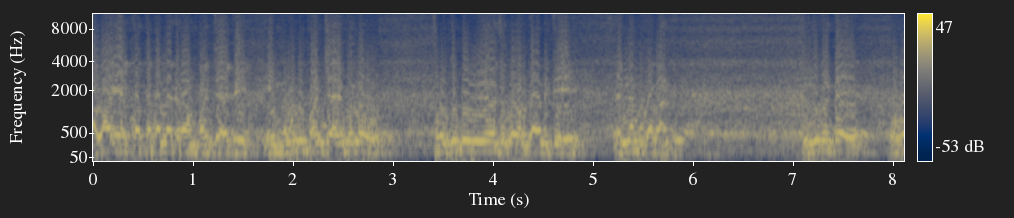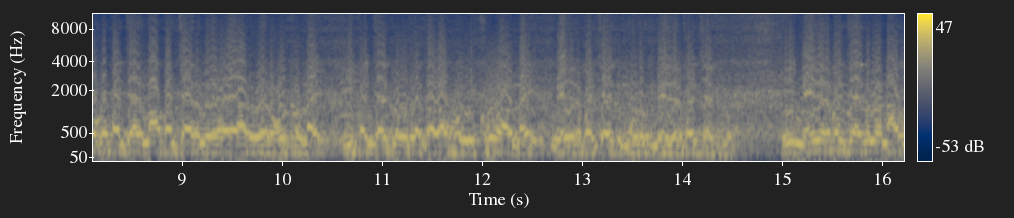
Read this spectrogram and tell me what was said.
అలాగే కొత్తపల్లె గ్రామ పంచాయతీ ఈ మూడు పంచాయతీలు ప్రొద్దుటూరు నియోజకవర్గానికి వెన్నెముక లాంటివి. ఎందుకంటే ఒక్కొక్క పంచాయతీ మా పంచాయతీలో ఇరవై ఆరు వేల ఓట్లు ఉన్నాయి. ఈ పంచాయతీలో కూడా దాదాపు ఎక్కువగా ఉన్నాయి. మేజర్ పంచాయతీ మూడు మేజర్ పంచాయతీలు. ఈ మేజర్ పంచాయతీలో నాకు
